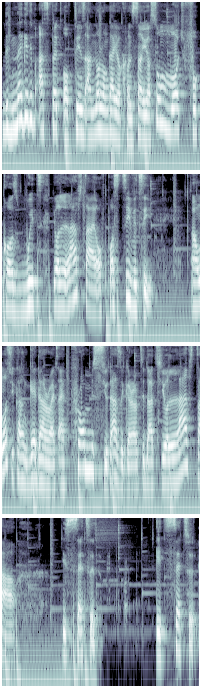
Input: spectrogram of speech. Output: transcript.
the negative aspect of things are no longer your concern. You are so much focused with your lifestyle of positivity and once you can get that right, I promise you that's a guarantee that your lifestyle is settled. It's settled.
